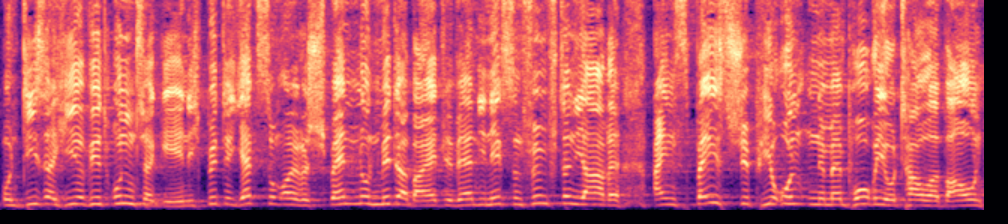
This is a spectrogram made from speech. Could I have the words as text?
und dieser hier wird untergehen. Ich bitte jetzt um eure Spenden und Mitarbeit. Wir werden die nächsten 15 Jahre ein Spaceship hier unten im Emporio Tower bauen,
